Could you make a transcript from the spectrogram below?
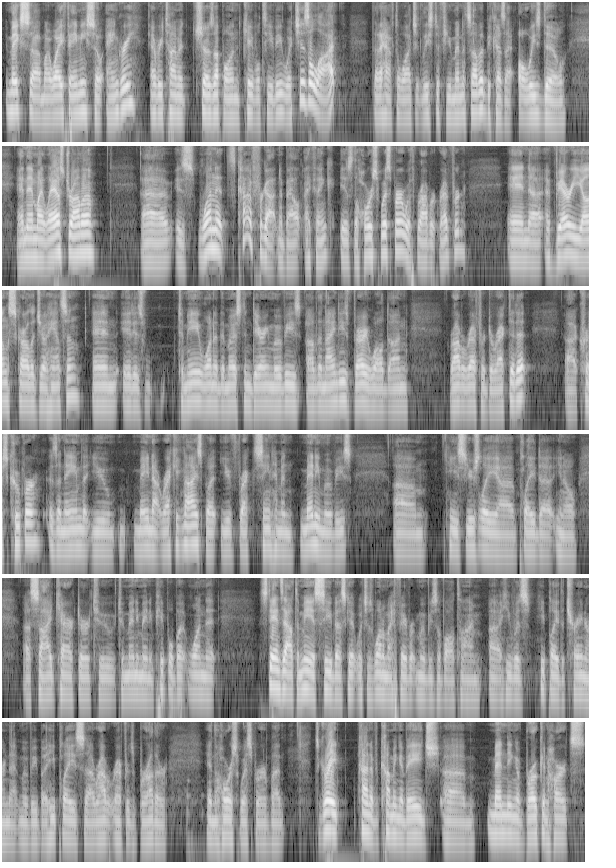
It makes uh, my wife Amy so angry every time it shows up on cable TV, which is a lot that I have to watch at least a few minutes of it because I always do. And then my last drama uh, is one that's kind of forgotten about, I think, is The Horse Whisperer with Robert Redford and uh, a very young Scarlett Johansson. And it is, to me, one of the most endearing movies of the 90s. Very well done. Robert Redford directed it. Uh, Chris Cooper is a name that you may not recognize, but you've rec- seen him in many movies. Um, he's usually uh, played, uh, you know, a side character to to many many people, but one that stands out to me is Seabiscuit, which is one of my favorite movies of all time. Uh, he was he played the trainer in that movie, but he plays uh, Robert Redford's brother in The Horse Whisperer. But it's a great kind of coming of age, um, mending of broken hearts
